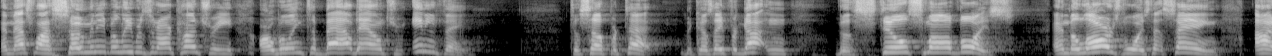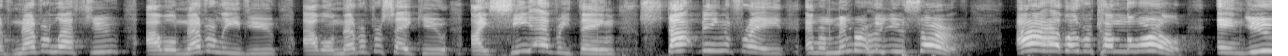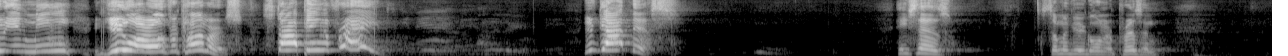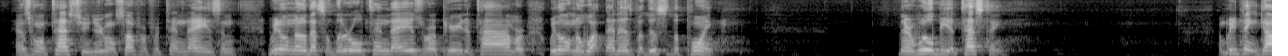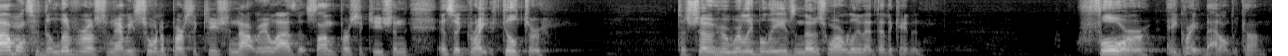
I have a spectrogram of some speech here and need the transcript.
And that's why so many believers in our country are willing to bow down to anything to self protect because they've forgotten the still small voice and the large voice that's saying, I've never left you. I will never leave you. I will never forsake you. I see everything. Stop being afraid and remember who you serve. I have overcome the world, and you and me, you are overcomers. Stop being afraid. You've got this. He says, Some of you are going to prison, and it's going to test you, and you're going to suffer for 10 days. And we don't know that's a literal 10 days or a period of time, or we don't know what that is, but this is the point. There will be a testing. And we think God wants to deliver us from every sort of persecution, not realize that some persecution is a great filter to show who really believes and those who aren't really that dedicated for a great battle to come.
